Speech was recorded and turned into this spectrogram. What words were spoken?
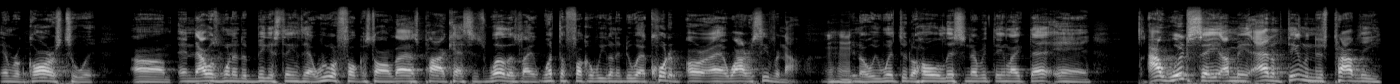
in regards to it. Um, and that was one of the biggest things that we were focused on last podcast as well. Is like, what the fuck are we going to do at quarter or at wide receiver now? Mm-hmm. You know, we went through the whole list and everything like that. And I would say, I mean, Adam Thielen is probably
